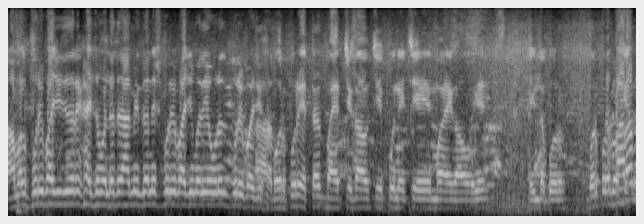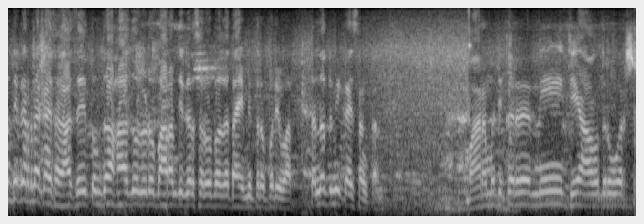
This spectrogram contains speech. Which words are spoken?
आम्हाला पुरी भाजी जरी खायचं म्हणलं तरी आम्ही गणेश पुरी भाजीमध्ये एवढंच पुरी भाजी खातो. भरपूर येतात बाहेरचे गावचे पुण्याचे माळेगाव हे इंदापूर. भरपूर तर लोक येतात. बारामतीकर काय सांगा? असं तुमचा हा जो व्हिडिओ बारामतीकर सर्व बघत आहे मित्र परिवार त्यांना तुम्ही काय सांगताल? बारामतीकरांनी जे अगोदर वर्ष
